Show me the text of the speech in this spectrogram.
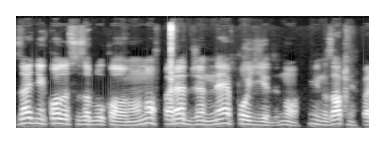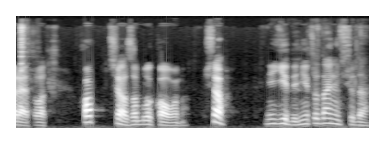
Заднє колесо заблоковано. Воно вперед вже не поїде. Ну, ні назад, ні вперед. От. Хоп, все, заблоковано. Все, не їде ні туди, ні сюди.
